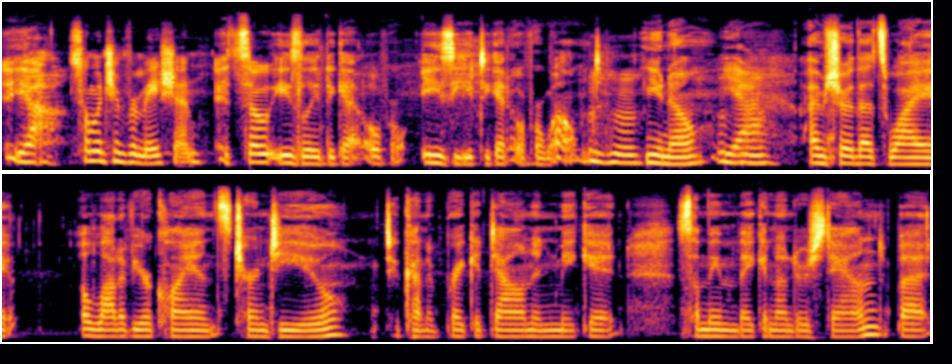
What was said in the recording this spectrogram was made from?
Yeah. so much information. It's so easily to get over easy to get overwhelmed. Mm-hmm. You know? Yeah. Mm-hmm. I'm sure that's why a lot of your clients turn to you to kind of break it down and make it something that they can understand. But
